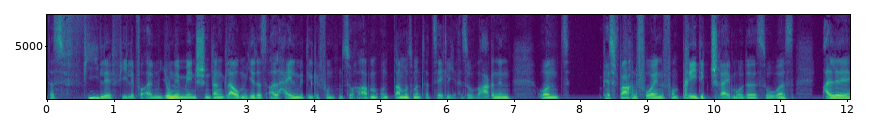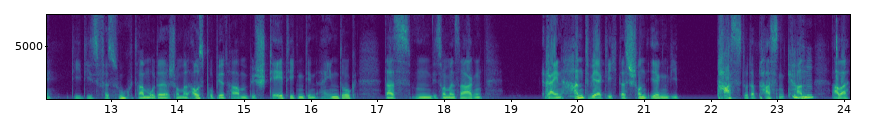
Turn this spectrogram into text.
dass viele, viele, vor allem junge Menschen dann glauben, hier das Allheilmittel gefunden zu haben. Und da muss man tatsächlich also warnen. Und wir sprachen vorhin vom Predigtschreiben oder sowas. Alle, die dies versucht haben oder schon mal ausprobiert haben, bestätigen den Eindruck, dass, hm, wie soll man sagen, rein handwerklich das schon irgendwie passt oder passen kann. Mhm. Aber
